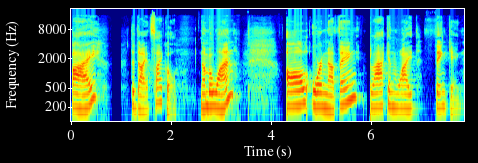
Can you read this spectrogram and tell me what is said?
by the diet cycle. Number one, all or nothing, black and white thinking.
